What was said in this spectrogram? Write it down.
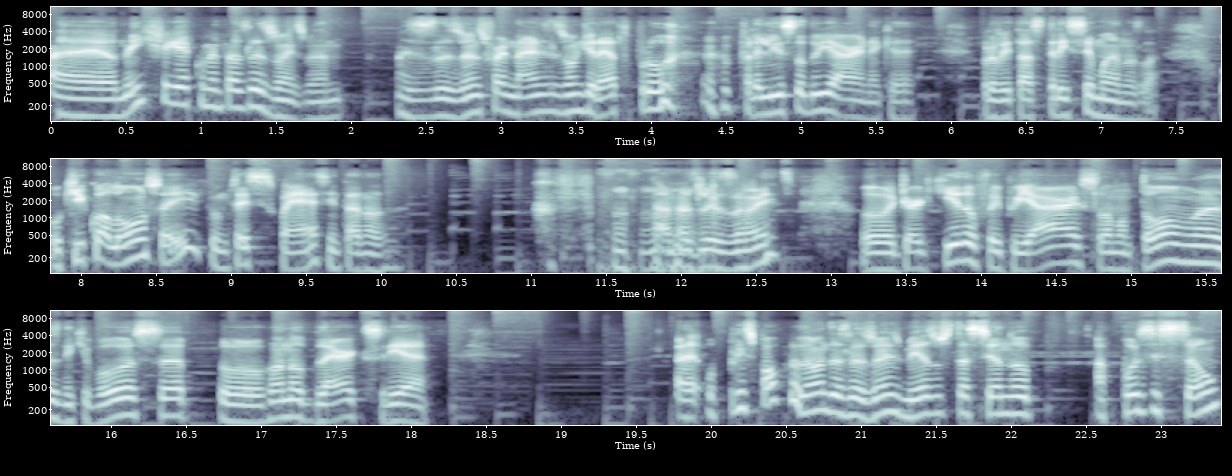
é, eu nem cheguei a comentar as lesões, mas as lesões Fernandes eles vão direto pro, pra lista do IAR, né? Que é aproveitar as três semanas lá. O Kiko Alonso aí, que não sei se vocês conhecem, tá no, tá nas lesões. O George Kittle foi pro IAR, Solomon Thomas, Nick Bossa, o Ronald Blair, que seria. É, o principal problema das lesões mesmo está sendo a posição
